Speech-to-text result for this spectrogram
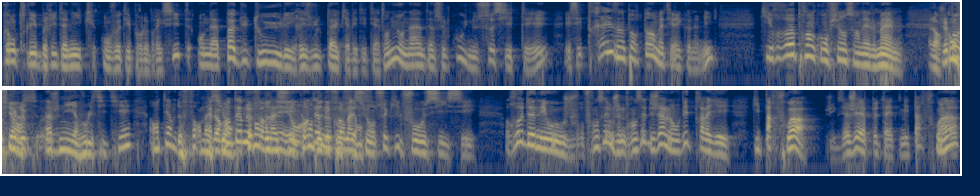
quand les Britanniques ont voté pour le Brexit, on n'a pas du tout eu les résultats qui avaient été attendus. On a d'un seul coup une société, et c'est très important en matière économique, qui reprend confiance en elle-même. Alors, je confiance, pense avenir, vous le citiez, en termes de formation. Alors, en termes de formation, en termes de formation, ce qu'il faut aussi, c'est redonner aux Français, aux jeunes Français, déjà l'envie de travailler, qui parfois, j'exagère peut-être, mais parfois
